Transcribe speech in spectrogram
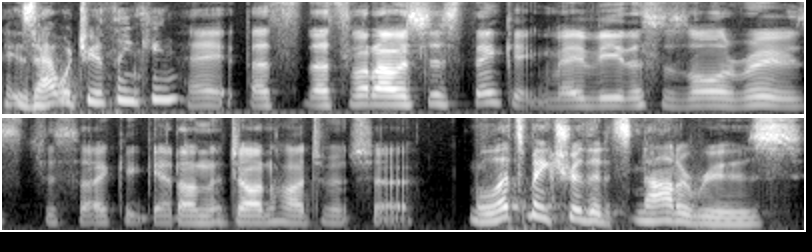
Is that what you're thinking? Hey, that's that's what I was just thinking. Maybe this is all a ruse, just so I could get on the John Hodgman show. Well, let's make sure that it's not a ruse.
